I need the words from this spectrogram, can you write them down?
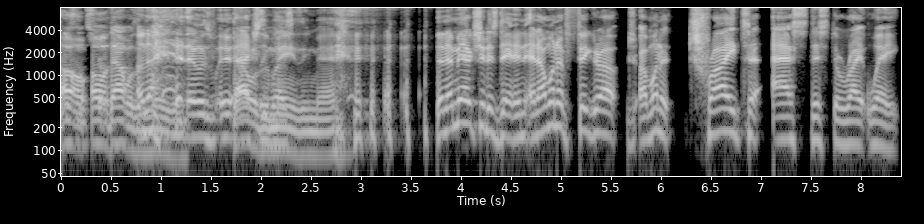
Oh, oh, that was amazing. that was that was amazing, was. man. then let me ask you this, Dan, and, and I want to figure out. I want to try to ask this the right way.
